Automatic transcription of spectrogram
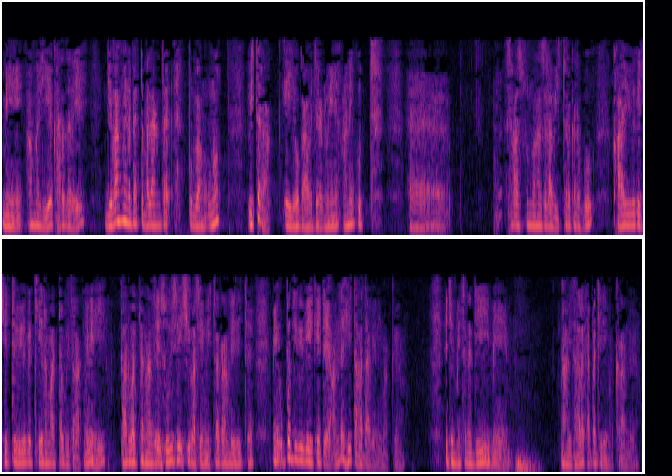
මේ අමලිය කරදරේ ගෙවන් වෙන පැත්ත බලන්න පුළුවන් වුණොත් විතරක් ඒ යෝගාවචරණ මේ අනිකුත් ශාස්ත්‍රුන් වහන්සේලා විස්තර කරපු කාය විවේක චිත්ත විවේක කියන මට්ටම විතරක් නෙවෙයි තරුවචනන්සේ සුවිශේෂී වශයෙන් විස්තර කරන්න දීච්ච මේ උපදි විවේකයට යන්න හිත හදා ගැනීමක් වෙනවා. ඉතින් මෙතනදී මේ භාවිතාල කැපකිරීමක් කරන්න වෙනවා.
